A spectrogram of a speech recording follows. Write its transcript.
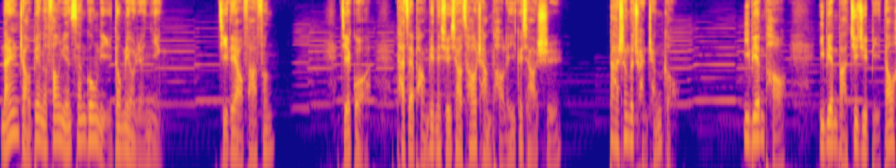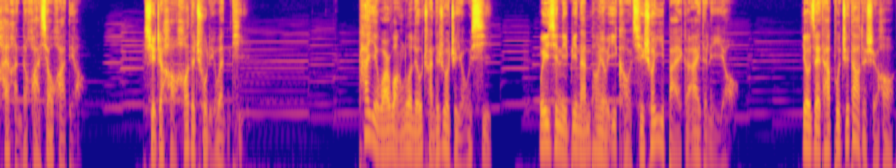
男人找遍了方圆三公里都没有人影，急得要发疯。结果，他在旁边的学校操场跑了一个小时，大声的喘成狗，一边跑，一边把句句比刀还狠的话消化掉，学着好好的处理问题。他也玩网络流传的弱智游戏，微信里逼男朋友一口气说一百个爱的理由，又在他不知道的时候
